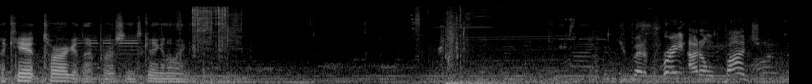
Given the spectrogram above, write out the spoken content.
I can't target that person. It's getting annoying. You better pray I don't find you.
